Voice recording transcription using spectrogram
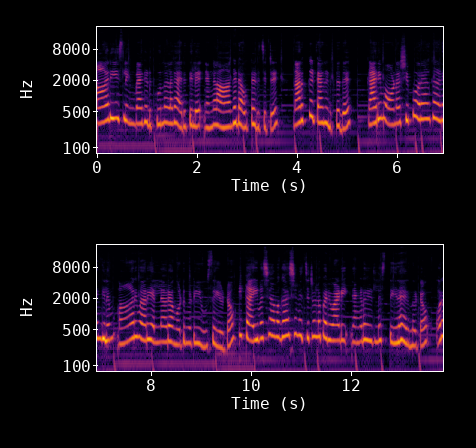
ആരും ഈ സ്ലിംഗ് ബാഗ് എടുക്കും എന്നുള്ള കാര്യത്തിൽ ഞങ്ങൾ ആകെ ഡൗട്ട് അടിച്ചിട്ട് നറുക്കിട്ടാണ് എടുത്തത്. കാര്യം ഓണർഷിപ്പ് ഒരാൾക്കാണെങ്കിലും മാറി മാറി എല്ലാവരും അങ്ങോട്ടും ഇങ്ങോട്ടും യൂസ് ചെയ്യും കേട്ടോ ഈ കൈവശ അവകാശം വെച്ചിട്ടുള്ള പരിപാടി ഞങ്ങളുടെ വീട്ടിൽ സ്ഥിരമായിരുന്നു കേട്ടോ ഒരു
